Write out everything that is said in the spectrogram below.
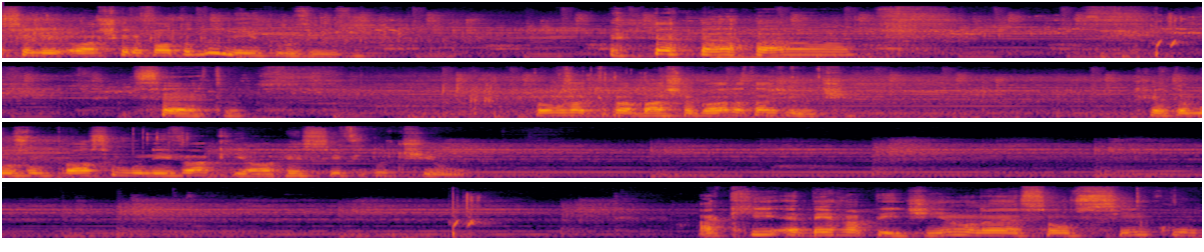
se ele. Eu acho que ele volta a dormir, inclusive. certo. Vamos aqui para baixo agora, tá, gente? Já temos um próximo nível aqui, ó. Recife do Tio. Aqui é bem rapidinho, né? São cinco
